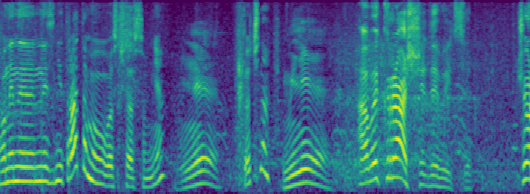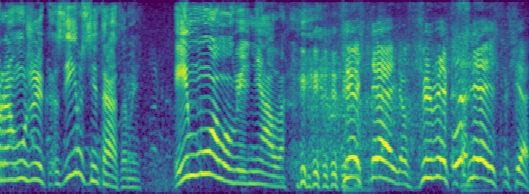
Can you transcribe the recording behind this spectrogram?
вони не, не з нітратами у вас часом, ні? Ні, Точно? ні. А ви краще дивіться. Вчора мужик з'їв з нітратами і мову відняла. Все стельно, живи слейся.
